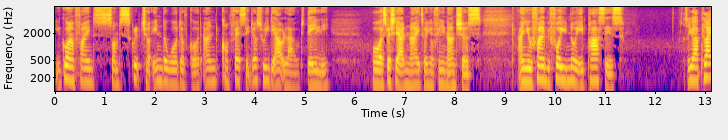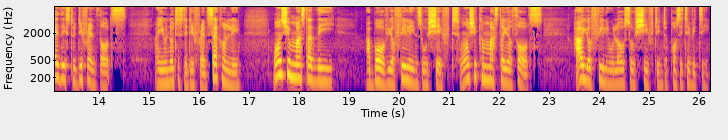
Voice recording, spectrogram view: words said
you go and find some scripture in the word of god and confess it. Just read it out loud daily or especially at night when you're feeling anxious and you'll find before you know it it passes so you apply this to different thoughts and you'll notice the difference. Secondly, once you master the above, your feelings will shift. Once you can master your thoughts, how you're feeling will also shift into positivity.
